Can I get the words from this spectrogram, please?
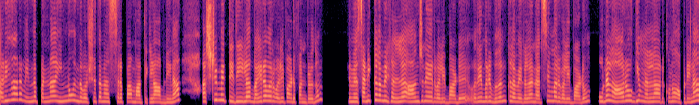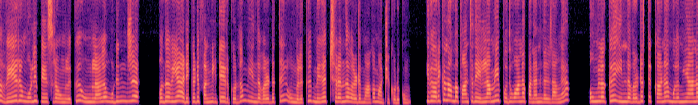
பரிகாரம் என்ன பண்ணால் இன்னும் இந்த வருஷத்தை நான் சிறப்பாக மாற்றிக்கலாம் அப்படின்னா, அஷ்டமி திதியில் பைரவர் வழிபாடு பண்ணுறதும் இந்த ஆஞ்சநேயர் வழிபாடு, அதே மாதிரி புதன்கிழமைகளில் நரசிம்மர் வழிபாடும், உடல் ஆரோக்கியம் நல்லா இருக்கணும் அப்படின்னா, வேறு மொழி பேசுகிறவங்களுக்கு உங்களால் முடிஞ்ச உதவியை அடிக்கடி பண்ணிக்கிட்டே இருக்கிறதும் இந்த வருடத்தை உங்களுக்கு மிகச்சிறந்த வருடமாக மாற்றி கொடுக்கும். இது வரைக்கும் நம்ம பார்த்தது எல்லாமே பொதுவான பலன்கள் தாங்க. உங்களுக்கு இந்த வருடத்துக்கான முழுமையான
